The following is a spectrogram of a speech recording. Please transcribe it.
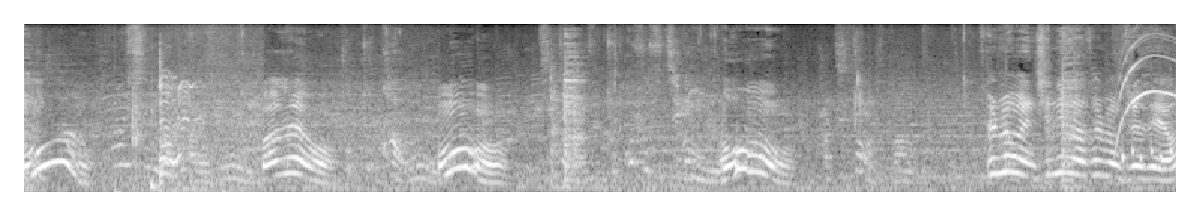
오. 맞아요. 촉촉하고 오. 초코소스 찍어 먹는 거. 오. 아, 진짜 맛있다. 설명은 신이가 설명 들으세요.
